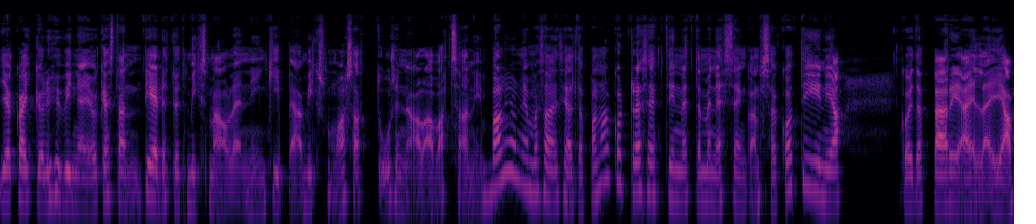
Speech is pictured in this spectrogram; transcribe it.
ja kaikki oli hyvin ja ei oikeastaan tiedetty, että miksi mä olen niin kipeä, miksi mua sattuu sinne alavatsaan niin paljon. Ja mä sain sieltä panakot-reseptin, että mene sen kanssa kotiin ja koita pärjäillä. Ja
